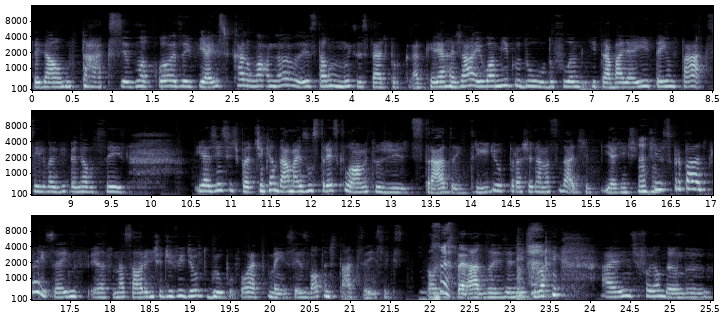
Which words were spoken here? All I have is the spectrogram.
pegar um táxi, alguma coisa, e aí eles ficaram lá, não, eles estavam muito desesperados, tipo, querer arranjar, e o amigo do, do fulano que trabalha aí tem um táxi, ele vai vir pegar vocês. E a gente, tipo, tinha que andar mais uns 3 quilômetros de estrada e trilho pra chegar na cidade. E a gente Uhum. tinha se preparado pra isso. Aí nessa hora a gente dividiu o grupo. Falou, ah, tudo bem, vocês voltam de táxi aí, vocês estão desesperados, aí a gente vai. Aí a gente foi andando.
